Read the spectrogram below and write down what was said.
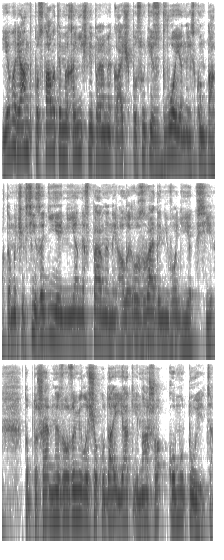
Є варіант поставити механічний перемикач, по суті, здвоєний з контактами. Чи всі задіяні, я не впевнений, але розведені вроді як всі. Тобто, ще не зрозуміло, що куди, як і на що комутується.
